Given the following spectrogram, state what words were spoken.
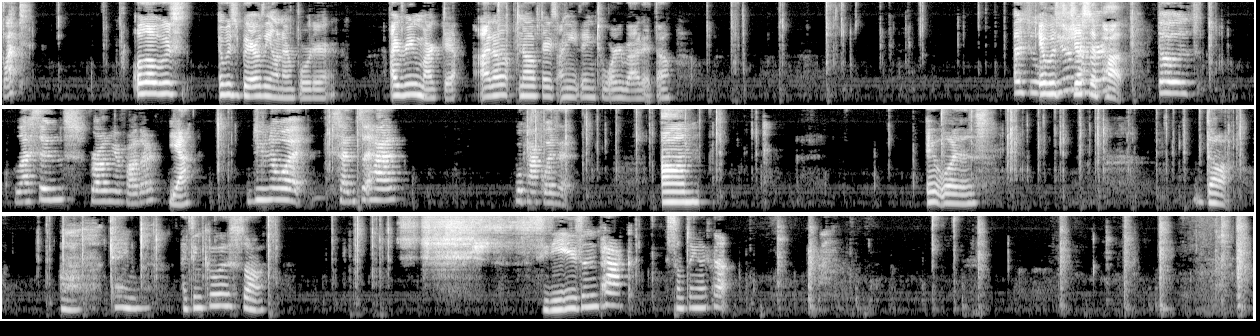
What? Although it was it was barely on our border. I remarked it. I don't know if there's anything to worry about it though. Azul, It was just a pup. Those lessons from your father. Yeah. Do you know what sense it had? What pack was it? Um it was the oh dang. I think it was uh season pack. Something like that.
